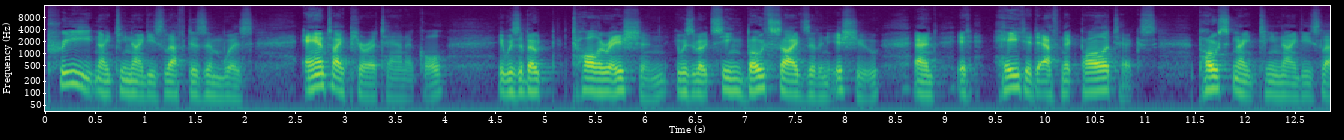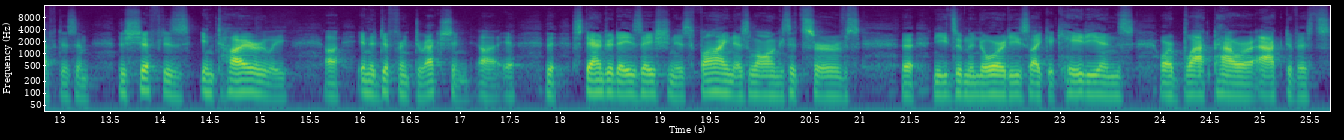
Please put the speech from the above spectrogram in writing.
pre 1990s leftism was anti puritanical. It was about toleration. It was about seeing both sides of an issue, and it hated ethnic politics. Post 1990s leftism, the shift is entirely uh, in a different direction. Uh, the standardization is fine as long as it serves the needs of minorities like Acadians or Black Power activists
